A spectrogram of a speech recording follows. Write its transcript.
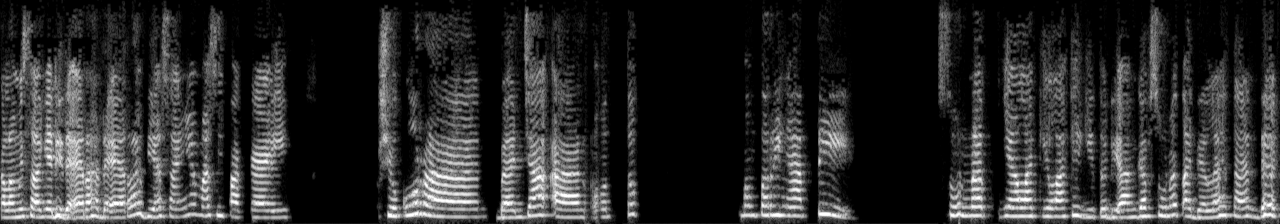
Kalau misalnya di daerah-daerah biasanya masih pakai syukuran, bancaan untuk memperingati sunatnya laki-laki gitu dianggap sunat adalah tanda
